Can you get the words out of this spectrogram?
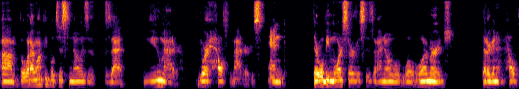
Um, but what I want people just to know is, is that you matter, your health matters. And there will be more services that I know will, will, will emerge that are going to help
